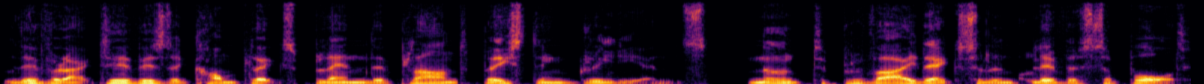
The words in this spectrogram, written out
Liver Active is a complex blend of plant-based ingredients, known to provide excellent liver support,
